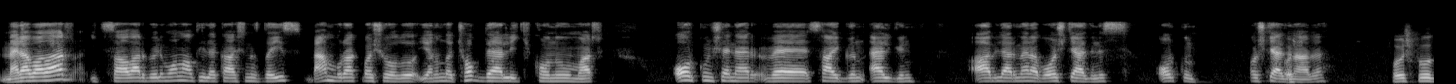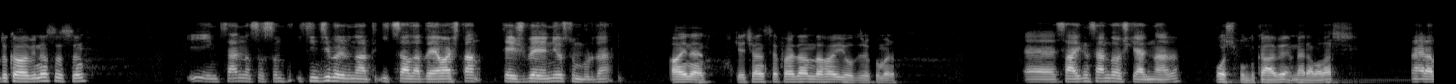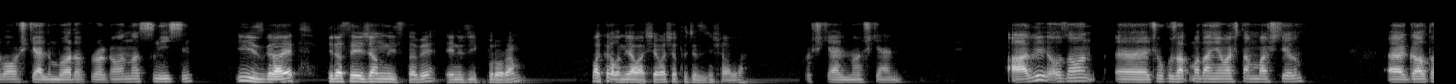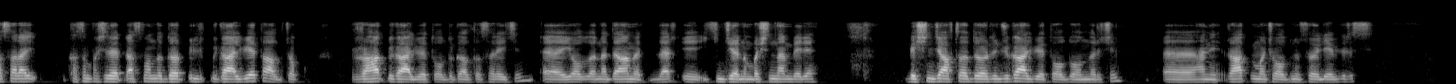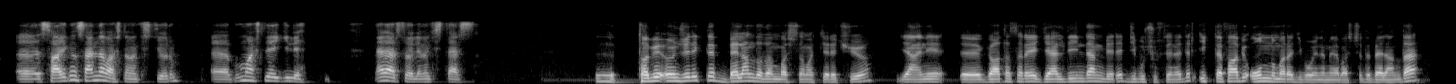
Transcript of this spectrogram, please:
Merhabalar, İç Sahalar bölüm 16 ile karşınızdayız. Ben Burak Başoğlu, yanımda çok değerli iki konuğum var. Orkun Şener ve Saygın Elgün. Abiler merhaba, hoş geldiniz. Orkun, hoş geldin hoş, abi. Hoş bulduk abi, nasılsın? İyiyim, sen nasılsın? İkinci bölümün artık İç Sahalar'da yavaştan tecrübeleniyorsun burada. Aynen, geçen seferden daha iyi olacak umarım. Ee, Saygın sen de hoş geldin abi. Hoş bulduk abi, merhabalar. Merhaba, hoş geldin bu arada programa. Nasılsın, iyisin? İyiyiz gayet. Biraz heyecanlıyız tabii. Henüz ilk program. Bakalım yavaş yavaş atacağız inşallah. Hoş geldin, hoş geldin. Abi o zaman e, çok uzatmadan yavaştan başlayalım. E, Galatasaray Kasımpaşa deplasmanında 4 birlik bir galibiyet aldı. Çok rahat bir galibiyet oldu Galatasaray için. E, yollarına devam ettiler. E, ikinci yarının başından beri 5. haftada 4. galibiyet oldu onlar için. E, hani rahat bir maç olduğunu söyleyebiliriz. E, Saygın senle başlamak istiyorum. E, bu maçla ilgili neler söylemek istersin? E, tabii öncelikle Belanda'dan başlamak gerekiyor. Yani e, Galatasaray'a geldiğinden beri bir buçuk senedir ilk defa bir on numara gibi oynamaya başladı Belanda.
